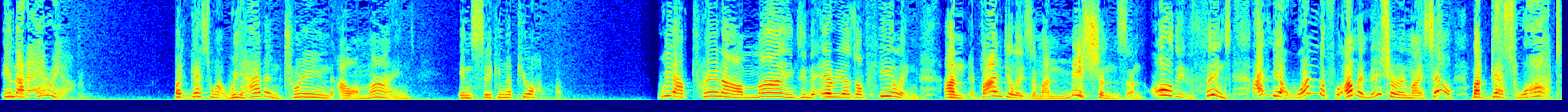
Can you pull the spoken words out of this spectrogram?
in that area. But guess what? We haven't trained our mind in seeking a pure heart. We have trained our minds in the areas of healing and evangelism and missions and all these things. And they are wonderful. I'm a missionary myself. But guess what?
